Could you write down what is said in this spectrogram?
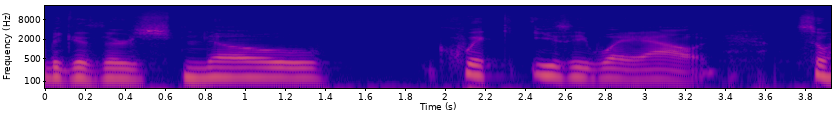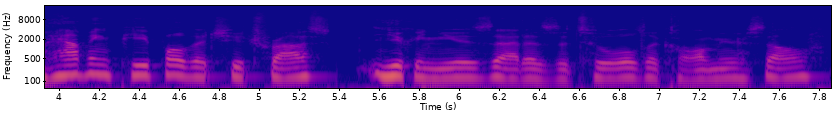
because there's no quick, easy way out. So, having people that you trust, you can use that as a tool to calm yourself.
